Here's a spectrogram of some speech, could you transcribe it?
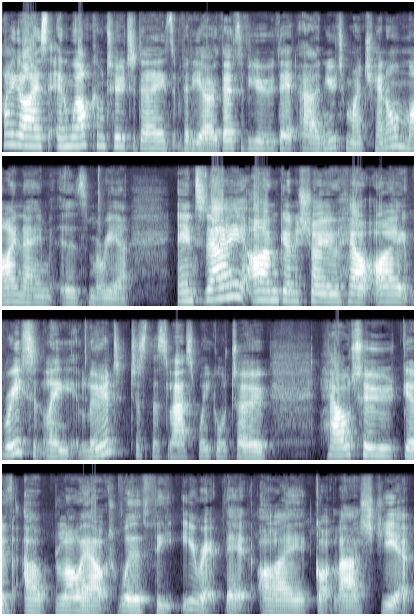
Hi guys and welcome to today's video. Those of you that are new to my channel, my name is Maria and today I'm going to show you how I recently learned, just this last week or two, how to give a blowout with the Airwrap that I got last year.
